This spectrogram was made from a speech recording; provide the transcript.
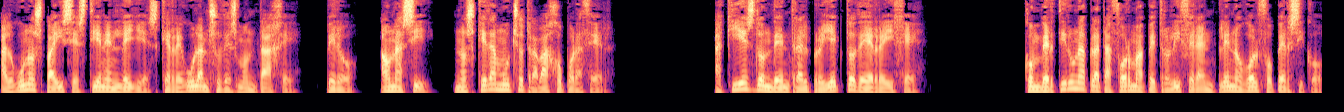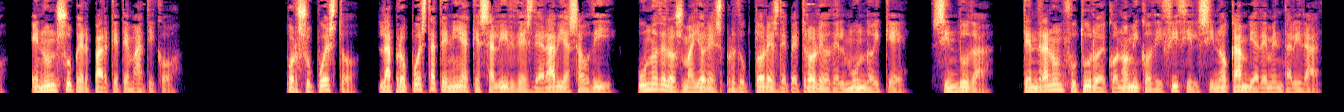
algunos países tienen leyes que regulan su desmontaje, pero, aún así, nos queda mucho trabajo por hacer. Aquí es donde entra el proyecto de RIG. Convertir una plataforma petrolífera en pleno Golfo Pérsico, en un superparque temático. Por supuesto, la propuesta tenía que salir desde Arabia Saudí, uno de los mayores productores de petróleo del mundo y que, sin duda, tendrán un futuro económico difícil si no cambia de mentalidad.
